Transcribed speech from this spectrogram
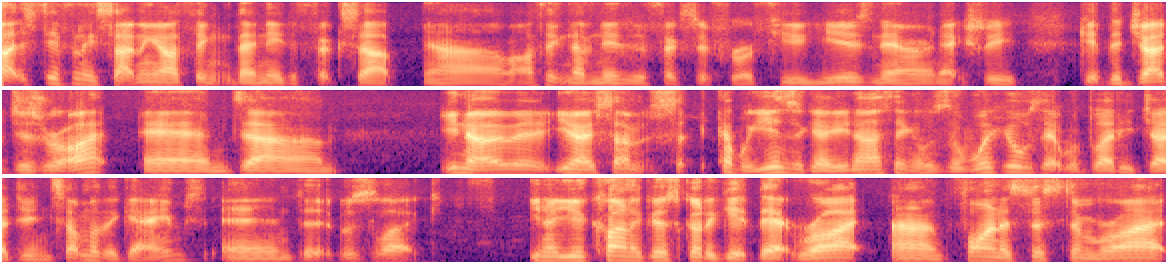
it's definitely something I think they need to fix up. Um, I think they've needed to fix it for a few years now, and actually get the judges right. And um, you know, uh, you know, some a couple of years ago, you know, I think it was the Wiggles that were bloody judging some of the games, and it was like, you know, you kind of just got to get that right, um, find a system right.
